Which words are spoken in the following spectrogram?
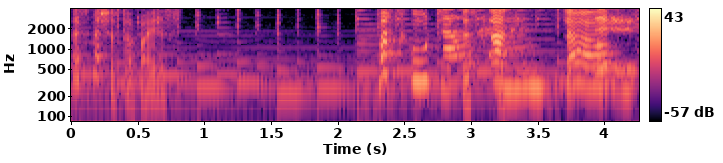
bei Smash It dabei ist. Macht's gut. Ciao. Bis dann. Ciao. Tschüss.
